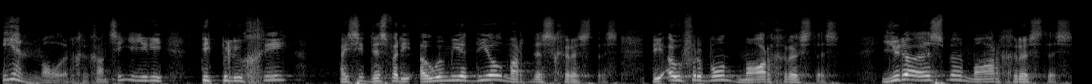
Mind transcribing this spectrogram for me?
eenmal ingegaan. sien jy hierdie tipologie? Hy sê dis wat die oue mee deel, maar dis Christus. Die ou verbond, maar Christus. Judaïsme maar Christus.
